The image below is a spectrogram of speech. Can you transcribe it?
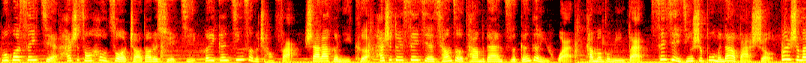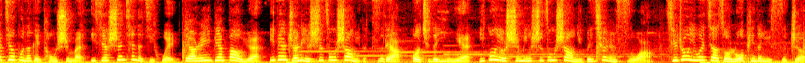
不过 C 姐。还是从后座找到了血迹和一根金色的长发。莎拉和尼克还是对 C 姐抢走他们的案子耿耿于怀。他们不明白 C 姐已经是部门的二把手，为什么就不能给同事们一些升迁的机会？两人一边抱怨，一边整理失踪少女的资料。过去的一年，一共有十名失踪少女被确认死亡。其中一位叫做罗平的女死者，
